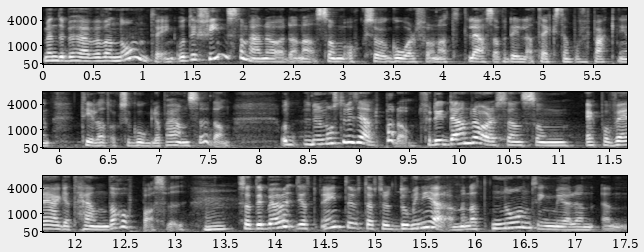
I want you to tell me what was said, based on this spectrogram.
men det behöver vara någonting. Och det finns de här nördarna som också går från att läsa på lilla texten på förpackningen till att också googla på hemsidan. Och nu måste vi hjälpa dem, för det är den rörelsen som är på väg att hända hoppas vi. Så att det behöver, jag är inte ute efter att dominera men att någonting mer än, än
